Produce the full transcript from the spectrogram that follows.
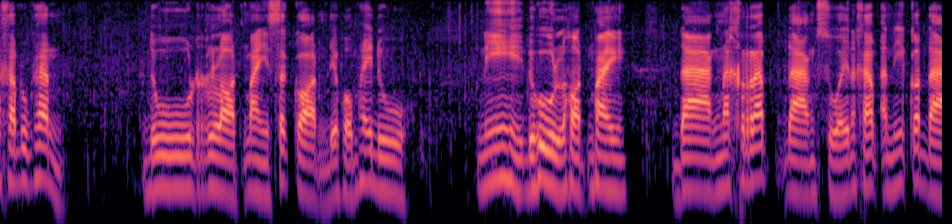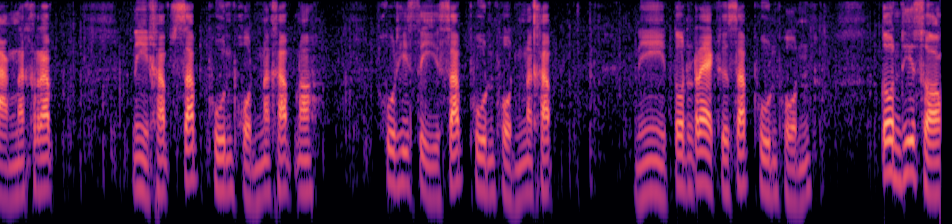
นะครับทุกท่าน ดูหลอดใหม่ซะก่อน เดี๋ยวผมให้ดู นี่ดูหลอดใหม่ด่างนะครับ ด่างสวยนะครับ อันนี้ก็ด่างนะครับ นี่ครับซับพูนผลนะครับเนาะคู่ที่สี่ซับพูนผลนะครับ นี่ต้นแรกคือซับพูนผล ต้นที่สอง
